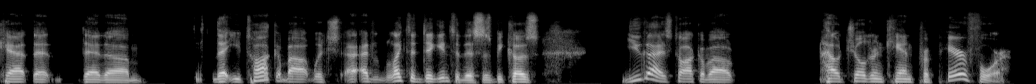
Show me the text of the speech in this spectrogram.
Kat, that that um, that you talk about, which I'd like to dig into this, is because you guys talk about how children can prepare for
